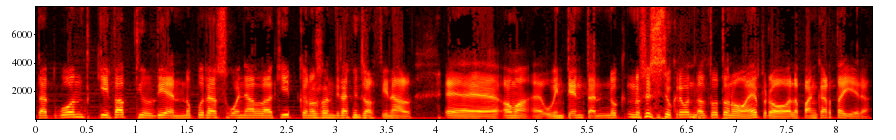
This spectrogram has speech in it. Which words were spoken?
that won't give up till the end. No podràs guanyar l'equip que no es rendirà fins al final. Eh, home, eh, ho intenten. No, no sé si s'ho creuen del tot o no, eh, però la pancarta hi era.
